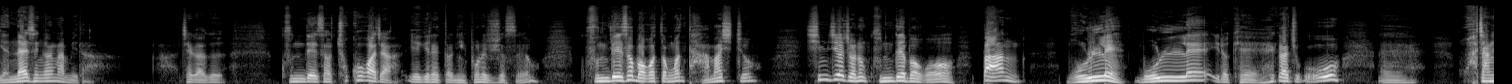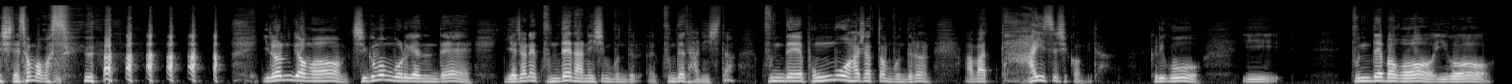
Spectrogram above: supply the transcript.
옛날 생각납니다. 제가 그 군대에서 초코 과자 얘기를 했더니 보내주셨어요. 군대에서 먹었던 건 다 맛있죠. 심지어 저는 군대 버거 빵 몰래 몰래 이렇게 해가지고 에, 화장실에서 먹었습니다. 이런 경험 지금은 모르겠는데 예전에 군대 다니신 분들 군대 다니시다 군대에 복무하셨던 분들은 아마 다 있으실 겁니다. 그리고 이 군대 버거 이거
